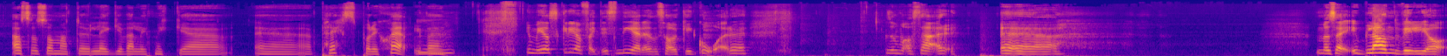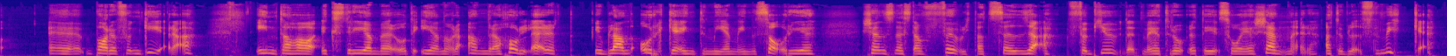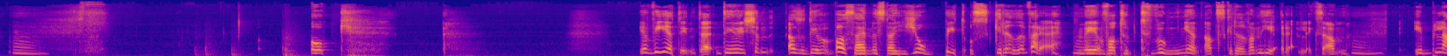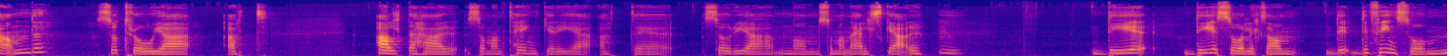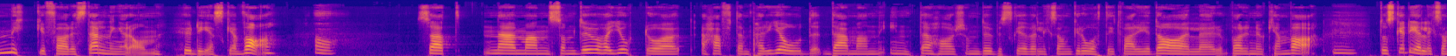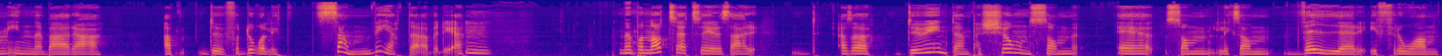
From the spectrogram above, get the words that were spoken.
alltså som att du lägger väldigt mycket eh, press på dig själv. Mm. Ja, men jag skrev faktiskt ner en sak igår. Som var så här. Eh, Men så här, ibland vill jag eh, bara fungera. Inte ha extremer åt det ena och det andra hållet. Ibland orkar jag inte med min sorg. Känns nästan fult att säga, förbjudet, men jag tror att det är så jag känner, att det blir för mycket. Mm. Och jag vet inte, det, känd, alltså det var bara så nästan jobbigt att skriva det. Mm. Men jag var typ tvungen att skriva ner det liksom. Mm. Ibland så tror jag att allt det här som man tänker är att eh, sörja någon som man älskar. Det, det är så liksom, det, det finns så mycket föreställningar om hur det ska vara. Ja. Så att när man som du har gjort då haft en period där man inte har som du beskriver liksom gråtit varje dag eller vad det nu kan vara. Mm. Då ska det liksom innebära att du får dåligt samvete över det. Mm. Men på något sätt så är det så här, alltså du är inte en person som, eh, som liksom väjer ifrån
